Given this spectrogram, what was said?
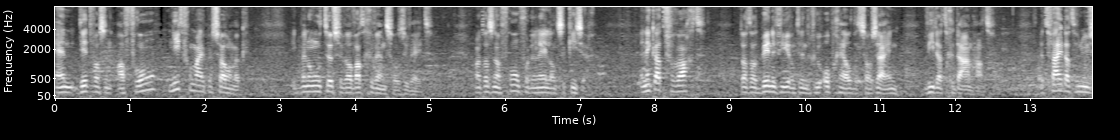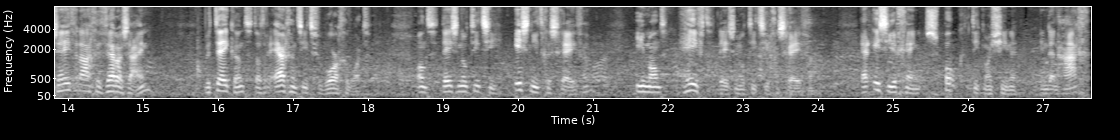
En dit was een affront, niet voor mij persoonlijk. Ik ben ondertussen wel wat gewend, zoals u weet. Maar het was een affront voor de Nederlandse kiezer. En ik had verwacht dat dat binnen 24 uur opgehelderd zou zijn wie dat gedaan had. Het feit dat we nu zeven dagen verder zijn, betekent dat er ergens iets verborgen wordt. Want deze notitie is niet geschreven. Iemand heeft deze notitie geschreven. Er is hier geen spooktypemachine in Den Haag.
